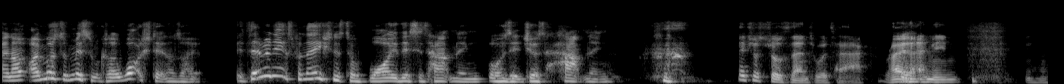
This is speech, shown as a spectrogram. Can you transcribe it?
And I, I must have missed them because I watched it and I was like, "Is there any explanation as to why this is happening, or is it just happening?" it just shows them to attack, right? Yeah. I mean, you know.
